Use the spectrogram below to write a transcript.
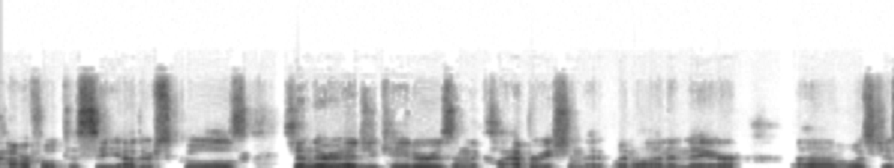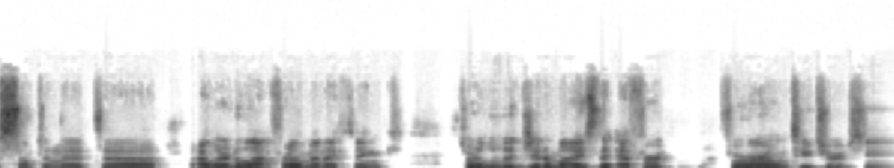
powerful to see other schools send their educators and the collaboration that went on in there um, was just something that uh, I learned a lot from, and I think sort of legitimized the effort for our own teachers. You you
